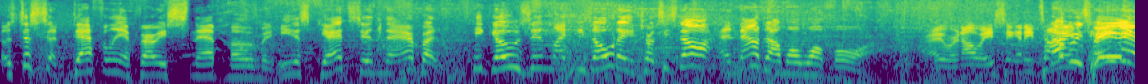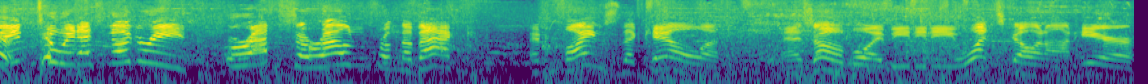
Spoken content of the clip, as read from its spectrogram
It was just a, definitely a very snap moment. He just gets in there, but he goes in like he's old Aatrox. He's not, and now Dom will want more. All right, we're not wasting any time. Nuguri's Baited here! into it as Nuggery wraps around from the back and finds the kill. As, oh boy, BDD, what's going on here?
